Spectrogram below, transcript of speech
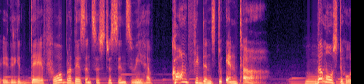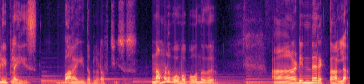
എഴുതിയിരിക്കുന്നത് therefore brothers and sisters since we have confidence to enter the most holy place by the blood of Jesus നമ്മൾ പോകുമ്പോൾ പോകുന്നത് ആടിന്റെ രക്തമല്ല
